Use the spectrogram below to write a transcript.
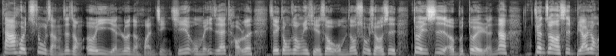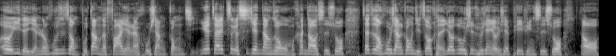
大家会助长这种恶意言论的环境。其实我们一直在讨论这些公众议题的时候，我们都诉求是对。事而不对人，那更重要的是不要用恶意的言论或是这种不当的发言来互相攻因为在这个事件当中，我们看到是说，在这种互相攻击之后，可能又陆续出现有一些批评，是说哦，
